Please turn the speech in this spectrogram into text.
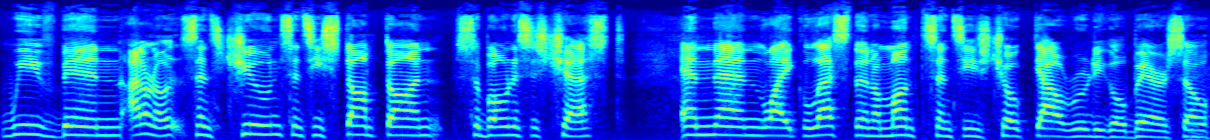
we've been, I don't know, since June, since he stomped on Sabonis's chest, and then like less than a month since he's choked out Rudy Gobert. So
